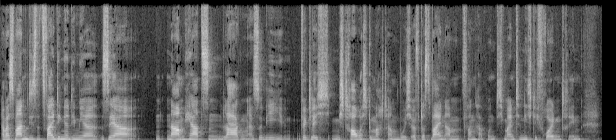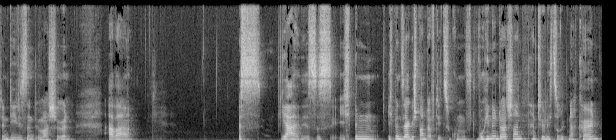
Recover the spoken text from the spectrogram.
Aber es waren diese zwei Dinge, die mir sehr am Herzen lagen, also die wirklich mich traurig gemacht haben, wo ich öfters Weinen am Anfang habe. Und ich meinte nicht die Freudentränen, denn die, die sind immer schön. Aber es, ja, es ist, ich bin, ich bin sehr gespannt auf die Zukunft. Wohin in Deutschland? Natürlich zurück nach Köln.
